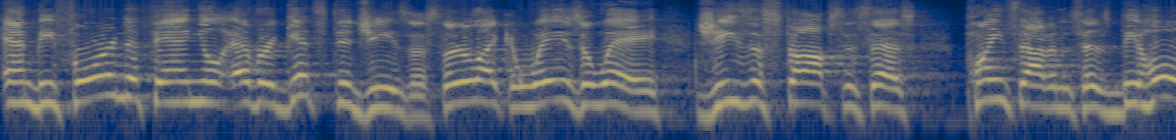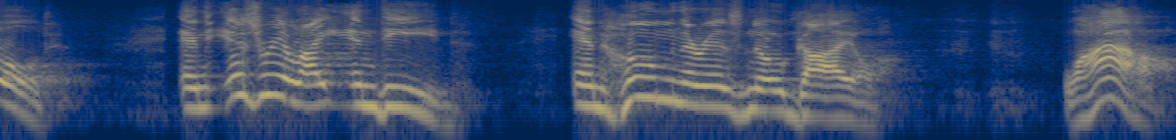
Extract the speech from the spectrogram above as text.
And before Nathaniel ever gets to Jesus, they're like a ways away. Jesus stops and says, points at him and says, Behold, an Israelite indeed, in whom there is no guile. Wow.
